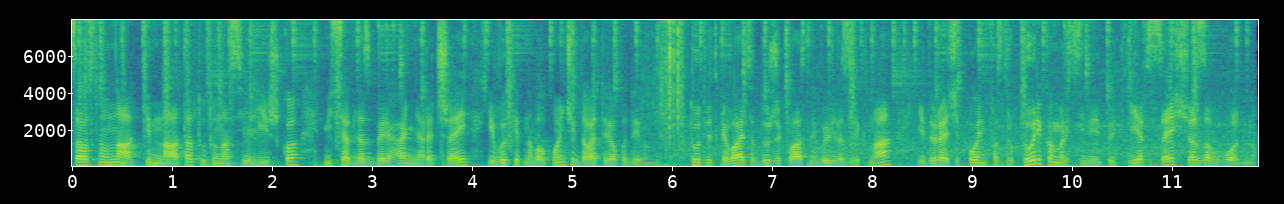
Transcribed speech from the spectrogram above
Це основна кімната. Тут у нас є ліжко, місця для зберігання речей і вихід на балкончик. Давайте його подивимось. Тут відкривається дуже класний вигляд з вікна. І, до речі, по інфраструктурі комерційній тут є все, що завгодно.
